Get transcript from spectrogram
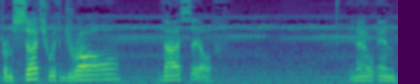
From such withdraw thyself. You know, and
